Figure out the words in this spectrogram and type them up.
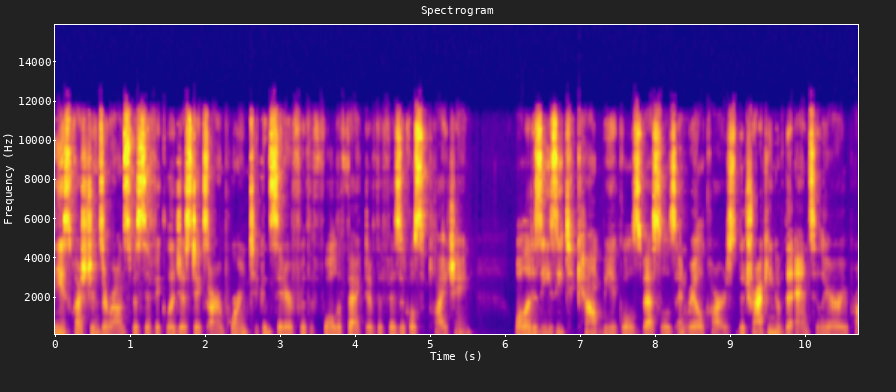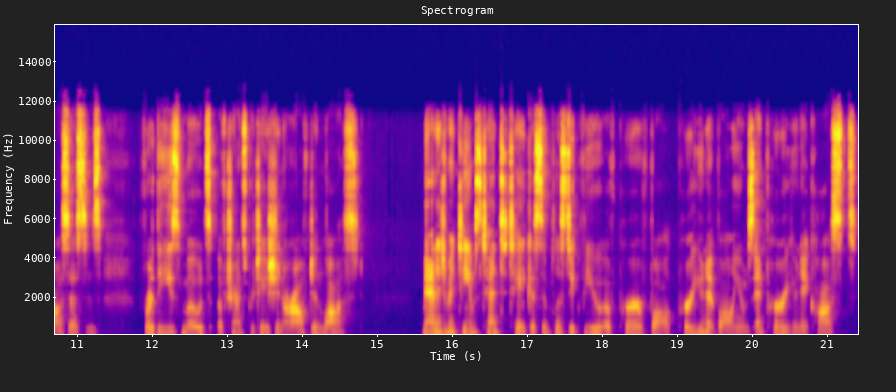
These questions around specific logistics are important to consider for the full effect of the physical supply chain. While it is easy to count vehicles, vessels, and rail cars, the tracking of the ancillary processes for these modes of transportation are often lost. Management teams tend to take a simplistic view of per, per unit volumes and per unit costs,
